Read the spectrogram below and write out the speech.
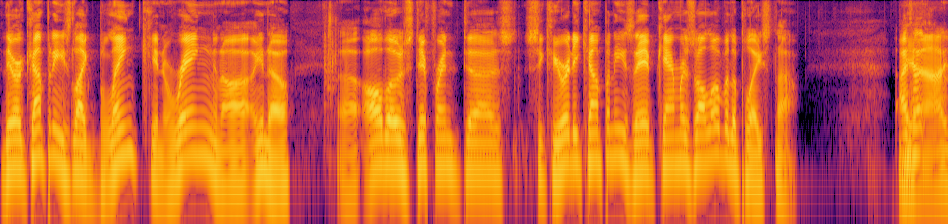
There are companies like Blink and Ring and uh, you know, uh, all those different uh, security companies. They have cameras all over the place now. I yeah, thought- I,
